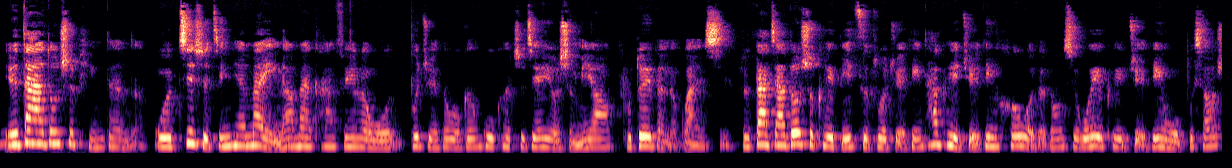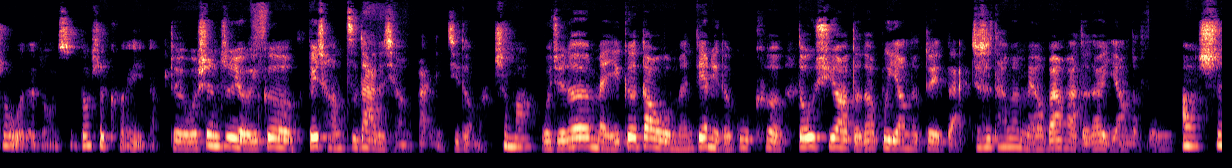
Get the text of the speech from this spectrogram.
因为大家都是平等的。我即使今天卖饮料、卖咖啡了，我不觉得我跟顾客之间有什么样不对等的关系，就大家都是可以彼此做。决定，他可以决定喝我的东西，我也可以决定我不销售我的东西，都是可以的。对我甚至有一个非常自大的想法，你记得吗？是吗？我觉得每一个到我们店里的顾客都需要得到不一样的对待，就是他们没有办法得到一样的服务。啊，是，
